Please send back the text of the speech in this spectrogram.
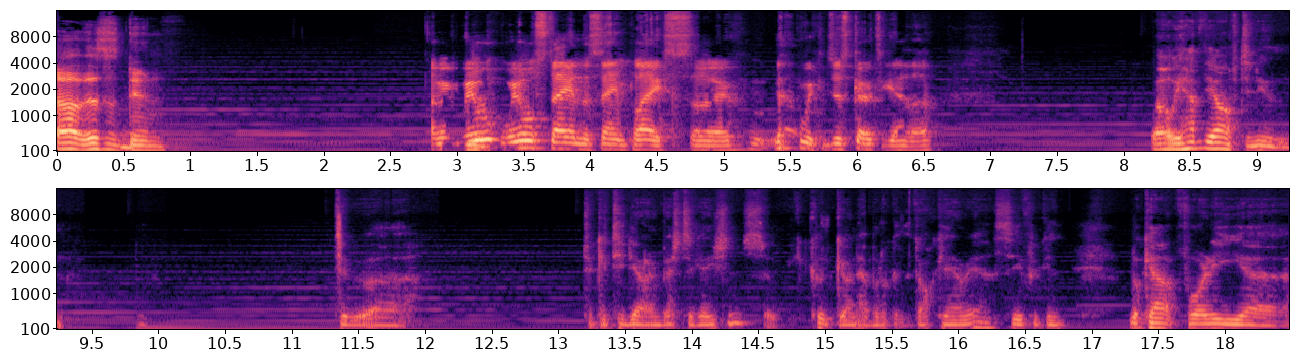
Oh, this is noon. I mean, we all, we all stay in the same place, so we can just go together. Well, we have the afternoon to uh, to continue our investigations. So we could go and have a look at the dock area, see if we can look out for any uh,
